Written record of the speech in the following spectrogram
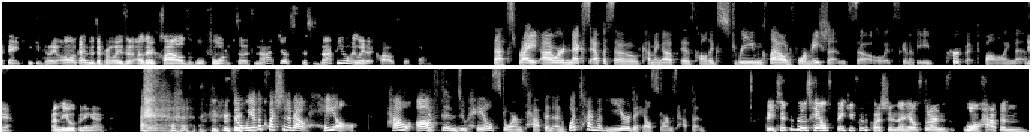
I think he can tell you all kinds of different ways that other clouds will form. So it's not just, this is not the only way that clouds will form. That's right. Our next episode coming up is called Extreme Cloud Formation. So it's going to be perfect following this. Yeah. I'm the opening act. so we have a question about hail. How often do hailstorms happen and what time of year do hailstorms happen? The tip of those hails, thank you for the question. The hailstorms will happen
